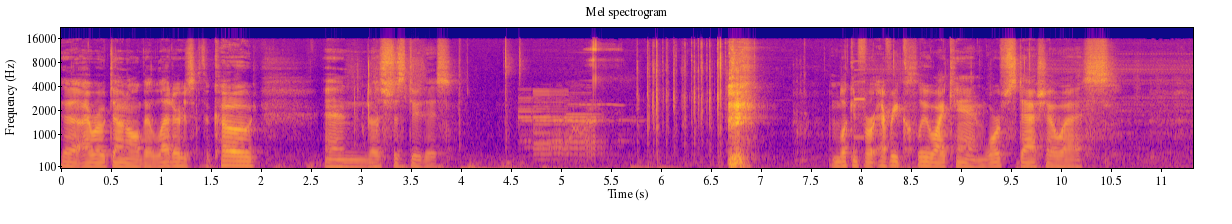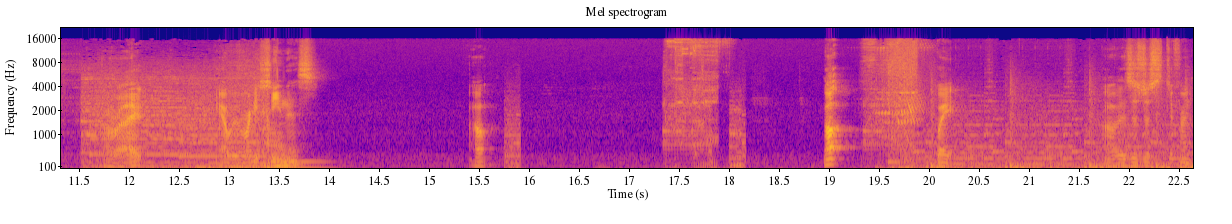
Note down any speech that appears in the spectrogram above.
I wrote down all the letters of the code. And let's just do this. I'm looking for every clue I can. Wharf Stash OS. Alright. Yeah, we've already seen this. Oh. Oh! Wait. Oh, this is just different.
